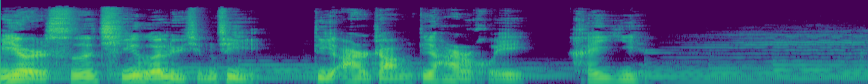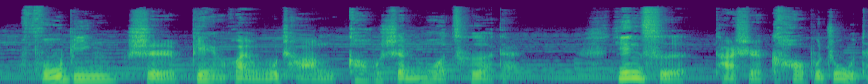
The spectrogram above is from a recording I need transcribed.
尼尔斯骑鹅旅行记》第二章第二回：黑夜。伏兵是变幻无常、高深莫测的，因此它是靠不住的。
